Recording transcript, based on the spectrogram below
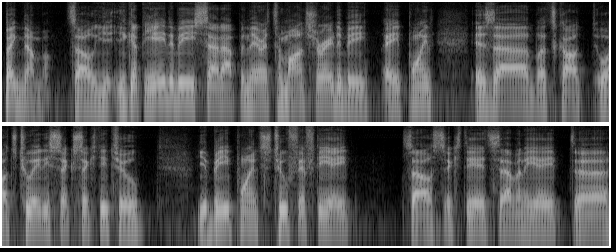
Big number. So you, you, get the A to B set up, and there it's a monster A to B. A point is, uh, let's call it, well, it's 286.62. Your B point's 258. So 68, 78, uh,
